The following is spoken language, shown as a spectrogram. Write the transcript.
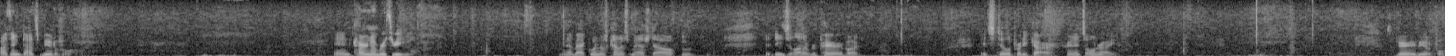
I think that's beautiful. And car number three. That back window's kind of smashed out. And it needs a lot of repair, but it's still a pretty car in its own right. It's very beautiful.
